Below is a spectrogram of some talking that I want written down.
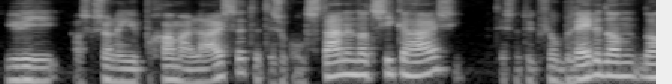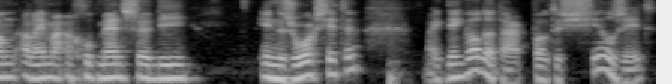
jullie, als ik zo naar je programma luister, het is ook ontstaan in dat ziekenhuis. Het is natuurlijk veel breder dan, dan alleen maar een groep mensen die in de zorg zitten. Maar ik denk wel dat daar potentieel zit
